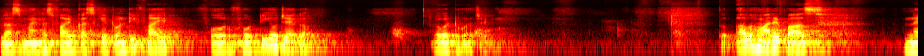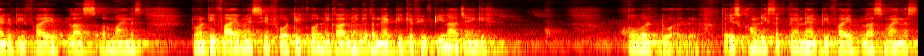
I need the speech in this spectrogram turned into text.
plus minus five का square twenty five four forty हो जाएगा ओवर टू आ जाएगा। तो अब हमारे पास नेगेटिव फाइव प्लस और माइनस ट्वेंटी फाइव में से फोर्टी को निकालेंगे तो नेगेटिव के फिफ्टीन आ जाएँगे। ओवर टू आ जाएगा। तो इसको हम लिख सकते हैं negative five plus minus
